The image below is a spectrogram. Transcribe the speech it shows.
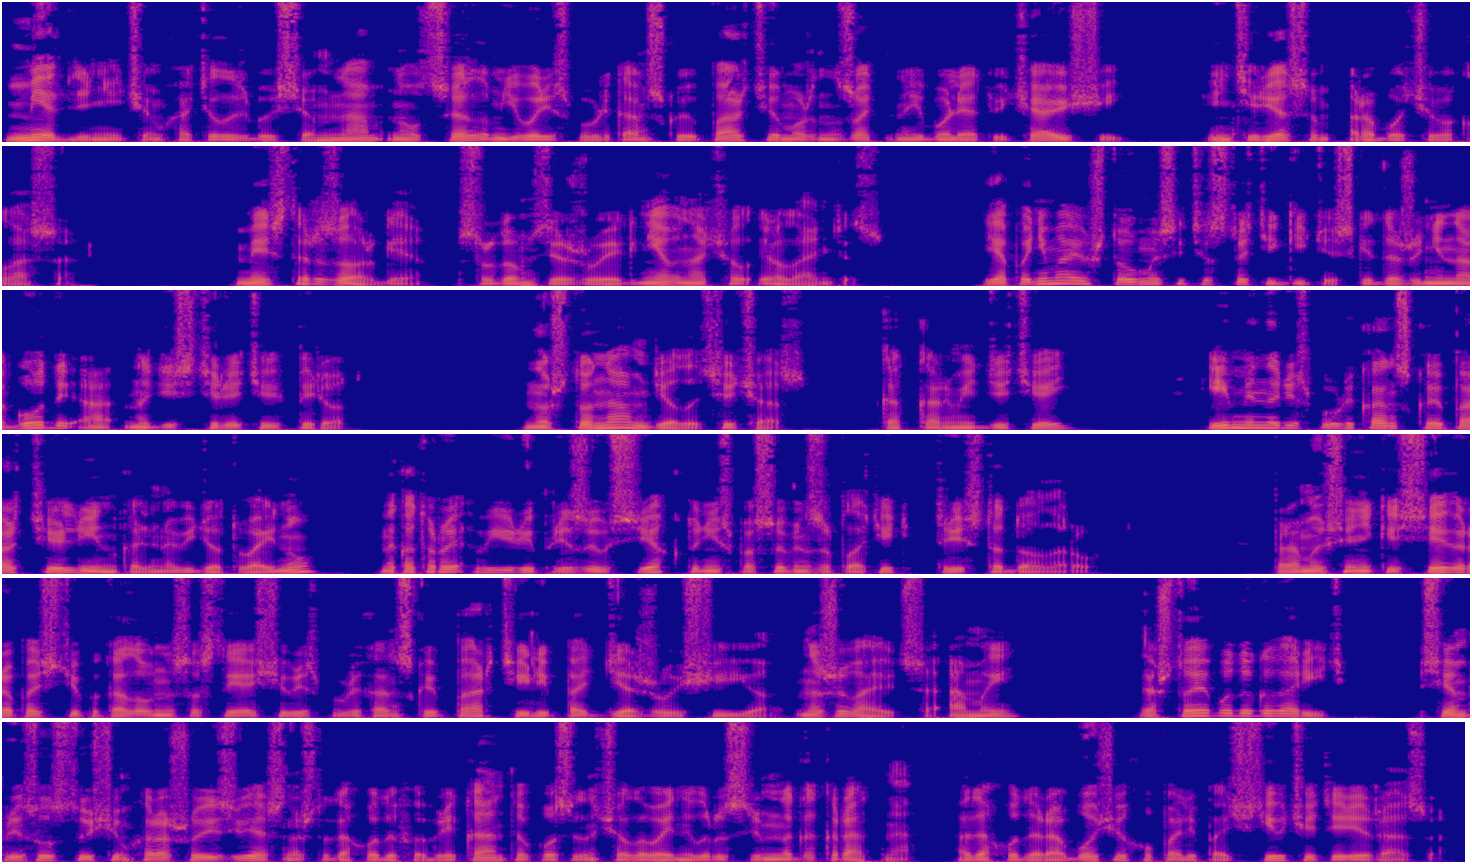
Медленнее, чем хотелось бы всем нам, но в целом его республиканскую партию можно назвать наиболее отвечающей интересам рабочего класса. «Мистер Зорге», — с трудом сдерживая гнев, начал ирландец. «Я понимаю, что вы мыслите стратегически, даже не на годы, а на десятилетия вперед. Но что нам делать сейчас? Как кормить детей? Именно республиканская партия Линкольна ведет войну, на которой объявили призыв всех, кто не способен заплатить 300 долларов. Промышленники Севера, почти поголовно состоящие в республиканской партии или поддерживающие ее, наживаются, а мы? Да что я буду говорить? Всем присутствующим хорошо известно, что доходы фабрикантов после начала войны выросли многократно, а доходы рабочих упали почти в четыре раза.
